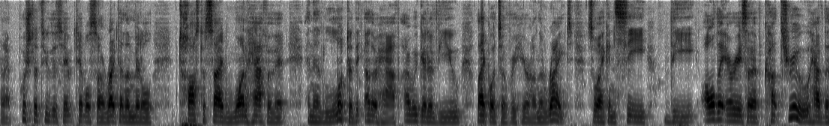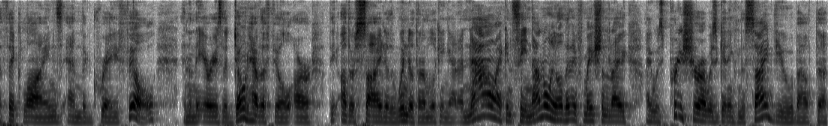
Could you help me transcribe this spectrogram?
and I pushed it through the table saw right down the middle, tossed aside one half of it, and then looked at the other half, I would get a view like what's over here on the right. So I can see the all the areas that I've cut through have the thick lines and the gray fill, and then the areas that don't have the fill are the other side of the window that I'm looking at. And now I can see not only all that information that I, I was pretty sure I was getting from the side view about the,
